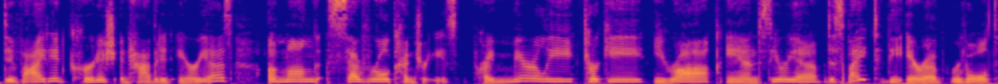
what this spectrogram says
divided Kurdish inhabited areas among several countries, primarily Turkey, Iraq, and Syria. Despite the Arab revolt,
